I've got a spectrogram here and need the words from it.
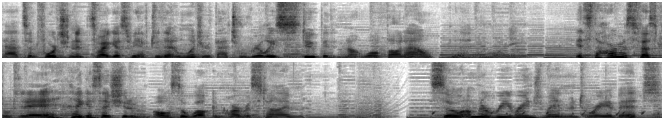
That's unfortunate, so I guess we have to do that in winter. That's really stupid and not well thought out. Good morning. It's the Harvest Festival today. I guess I should have also welcomed Harvest Time. So I'm gonna rearrange my inventory a bit.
